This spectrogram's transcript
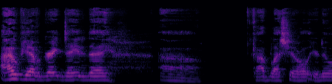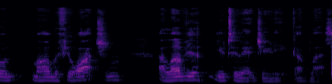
I hope you have a great day today. Uh, God bless you and all that you're doing. Mom, if you're watching, I love you. You too, Aunt Judy. God bless.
